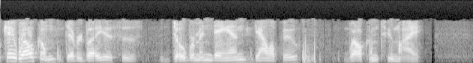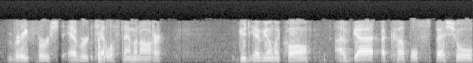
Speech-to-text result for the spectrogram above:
Okay, welcome to everybody. This is Doberman Dan Gallapoo. Welcome to my very first ever teleseminar. Good to have you on the call. I've got a couple special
